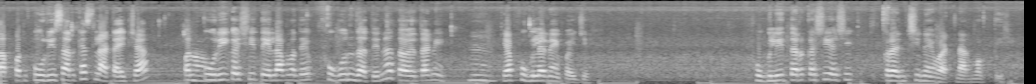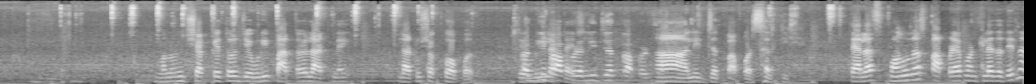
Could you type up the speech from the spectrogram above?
आपण पुरी सारख्याच लाटायच्या पण. पुरी कशी तेलामध्ये फुगून जाते ना तळतानी या फुगल्या नाही पाहिजे. फुगली तर कशी अशी क्रंची नाही वाटणार मग ती. म्हणून शक्यतो जेवढी पातळ लाटणे लाटू शकतो आपण तेवढी लाटायची. लिज्जत पापड. हा लिज्जत पापड सारखी. त्यालाच म्हणूनच पापड्या म्हटल्या जाते ना.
